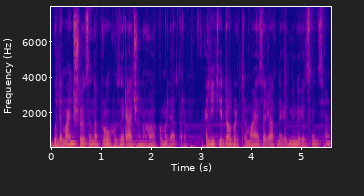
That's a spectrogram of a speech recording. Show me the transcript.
буде меншою за напругу зарядженого акумулятора. А літій добре тримає заряд на відміну від свинця.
